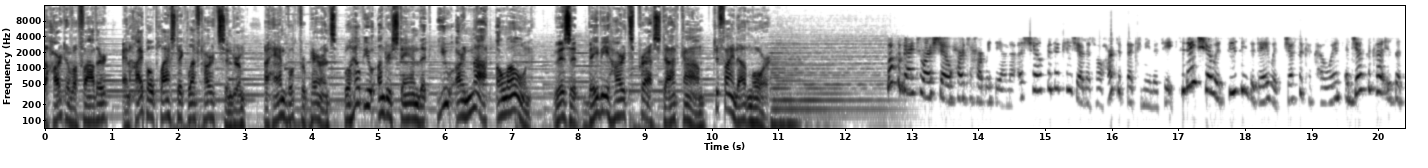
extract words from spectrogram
The Heart of a Father, and Hypoplastic Left Heart Syndrome, a handbook for parents, will help you understand that you are not alone. Visit babyheartspress.com to find out more our show, Heart to Heart with Anna, a show for the congenital heart defect community. Today's show is Seizing the Day with Jessica Cowin, and Jessica is a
